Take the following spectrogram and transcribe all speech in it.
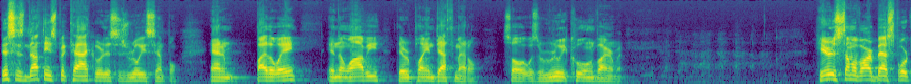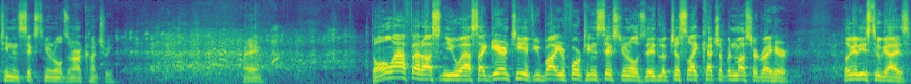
This is nothing spectacular. This is really simple. And by the way, in the lobby, they were playing death metal. So it was a really cool environment. Here's some of our best 14 and 16 year olds in our country. hey. Don't laugh at us in the U.S. I guarantee if you brought your 14 and 16 year olds, they'd look just like ketchup and mustard right here. Look at these two guys.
